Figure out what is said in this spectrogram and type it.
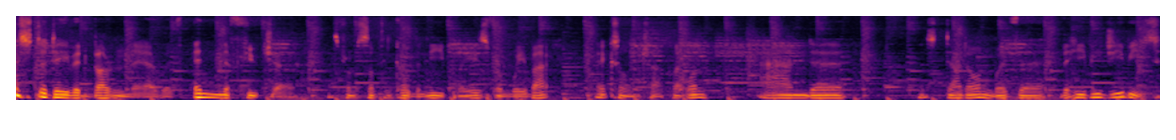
Mr. David Byrne there with In the Future. That's from something called The Knee Plays from way back. Excellent track, that one. And uh, let's dad on with uh, the HeeBeeGeeBees.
